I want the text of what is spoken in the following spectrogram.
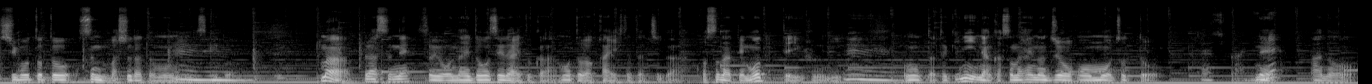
仕事と住む場所だと思うんですけど、うんまあプラスねそういう同じ同世代とかもっと若い人たちが子育てもっていうふうにうん。思った時になんかその辺の情報もちょっと確かにね。ねあの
